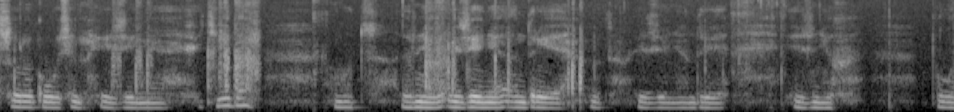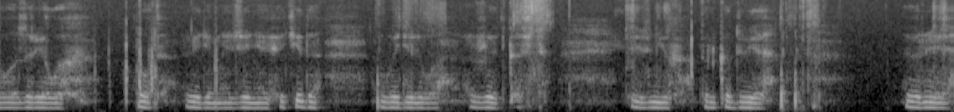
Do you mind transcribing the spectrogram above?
48 изения фетида. Вот, вернее, изения Андрея. Вот, изения Андрея. Из них половозрелых. Вот, видимо, изения фетида выделила жидкость. Из них только две, вернее,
